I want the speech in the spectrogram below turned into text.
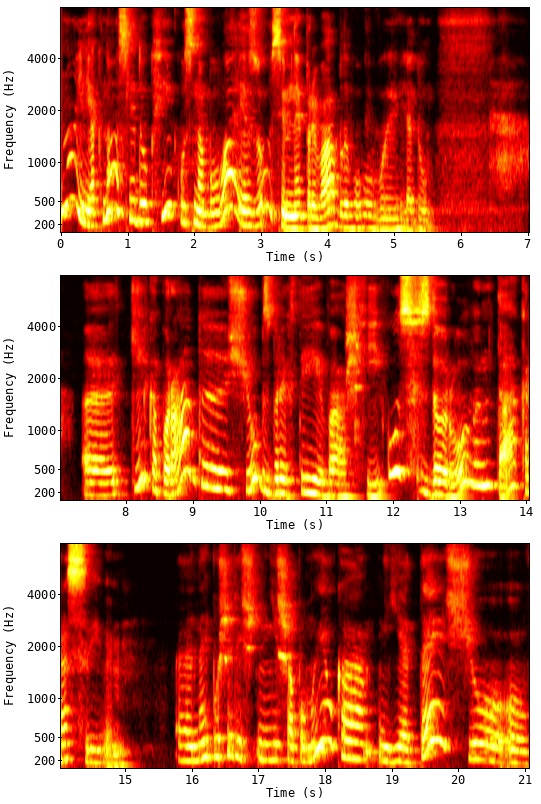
Ну і як наслідок фікус набуває зовсім непривабливого вигляду. Е, Кілька порад, е, щоб зберегти ваш фікус здоровим та красивим. Е, Найпоширеніша помилка є те, що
